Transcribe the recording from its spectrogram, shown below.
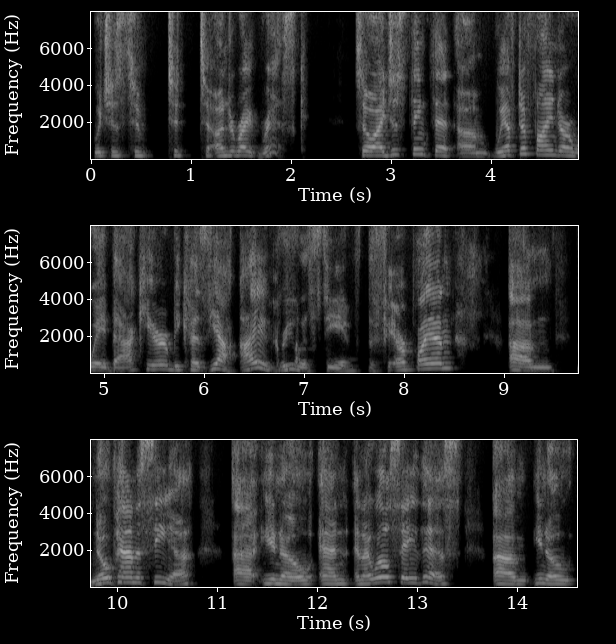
which is to to to underwrite risk. So I just think that um, we have to find our way back here because, yeah, I agree with Steve. The fair plan, um, no panacea, uh, you know. And and I will say this: um, you know,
